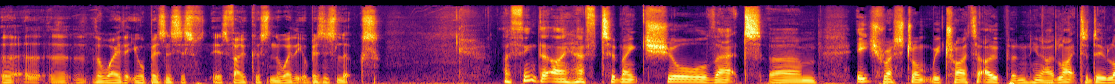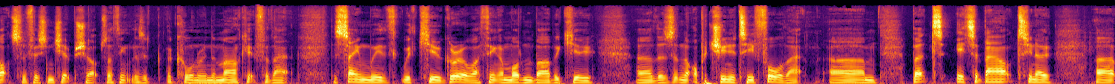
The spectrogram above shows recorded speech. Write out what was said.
uh, the, the way that your business is, is focused and the way that your business looks? I think that I have to make sure that um, each restaurant we try to open, you know, I'd like to do lots of fish and chip shops. I think there's a, a corner in the market for that. The same with with Q Grill. I think a modern barbecue, uh, there's an opportunity for that. Um, but it's about you know uh,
